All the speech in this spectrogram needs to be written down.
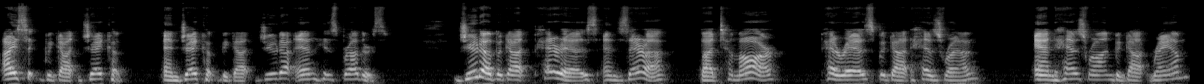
Isaac begot Jacob, and Jacob begot Judah and his brothers. Judah begot Perez and Zerah by Tamar. Perez begot Hezron, and Hezron begot Ram.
